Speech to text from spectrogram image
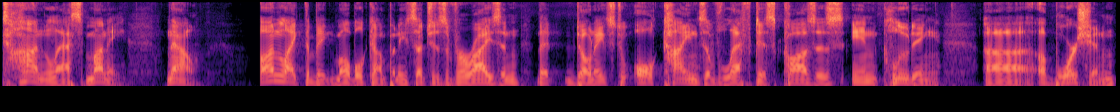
ton less money. Now, Unlike the big mobile companies such as Verizon that donates to all kinds of leftist causes, including uh, abortion,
